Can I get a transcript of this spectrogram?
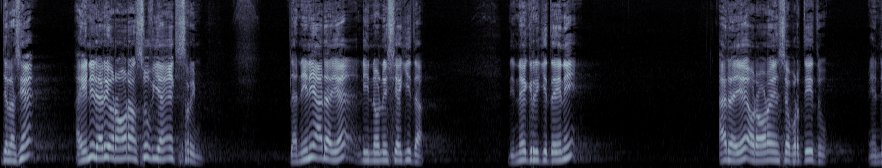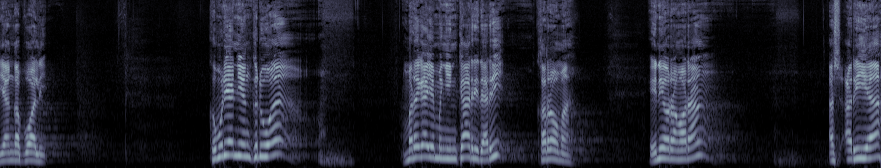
Jelas ya? Nah, ini dari orang-orang sufi yang ekstrim. Dan ini ada ya di Indonesia kita. Di negeri kita ini ada ya orang-orang yang seperti itu. Yang dianggap wali. Kemudian yang kedua, mereka yang mengingkari dari karomah. Ini orang-orang Asy'ariyah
